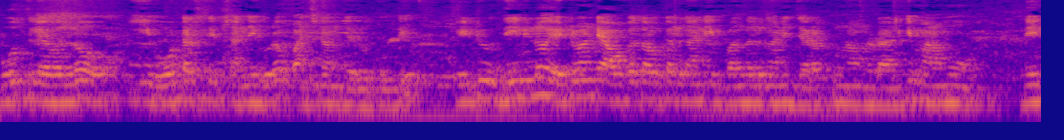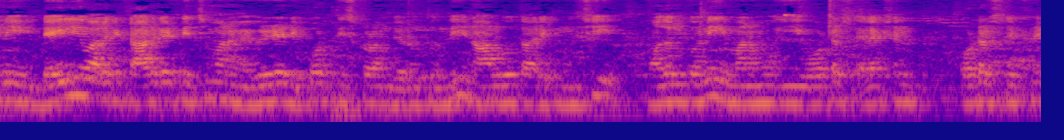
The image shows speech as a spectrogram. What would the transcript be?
బూత్ లెవెల్లో ఈ ఓటర్ స్లిప్స్ అన్నీ కూడా పంచడం జరుగుతుంది. ఇటు దీనిలో ఎటువంటి అవకతవకలు కానీ ఇబ్బందులు కానీ జరగకుండా ఉండడానికి మనము దీన్ని డైలీ వాళ్ళకి టార్గెట్ ఇచ్చి మనం ఎవ్రీడే రిపోర్ట్ తీసుకోవడం జరుగుతుంది. నాలుగో తారీఖు నుంచి మొదలుకొని మనము ఈ ఓటర్స్ ఎలక్షన్ ఓటర్ స్లిప్స్ని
